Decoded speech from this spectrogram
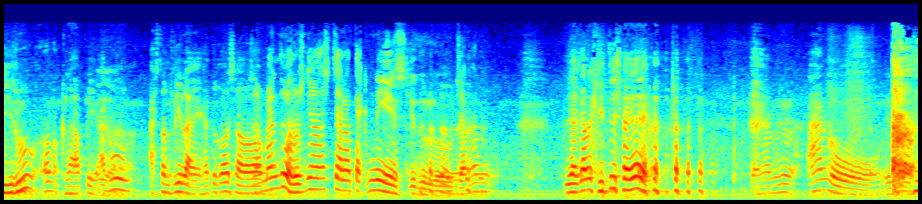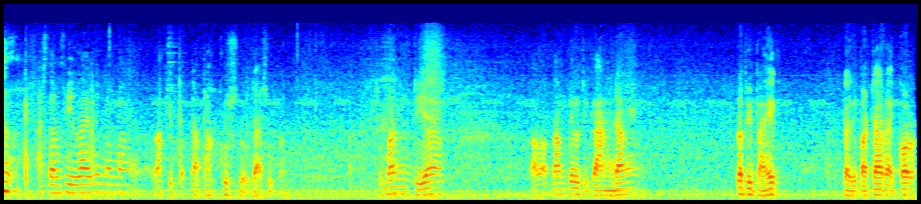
biru ono gelap Iya. Aku Aston Villa ya, satu kosong. Sampean tuh harusnya secara teknis gitu loh. jangan Ya karena gitu saya ya. jangan anu itu Aston Villa ini memang lagi nggak bagus loh, nggak suka. Cuman dia kalau tampil di kandang lebih baik daripada rekor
